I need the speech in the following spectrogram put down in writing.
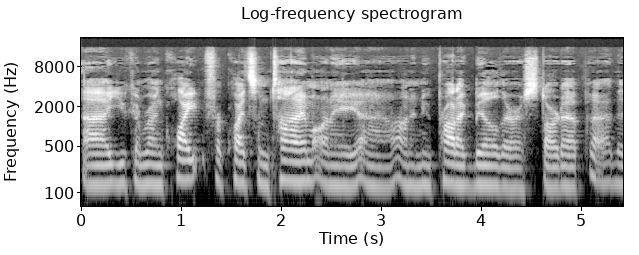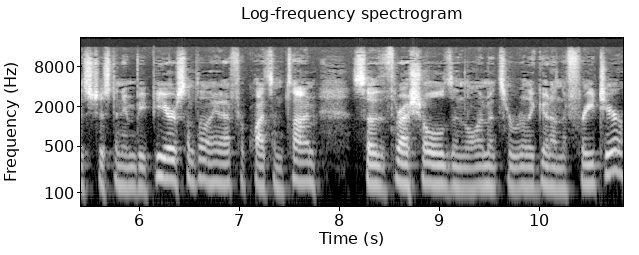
Uh, you can run quite for quite some time on a uh, on a new product build or a startup uh, that's just an MVP or something like that for quite some time. So the thresholds and the limits are really good on the free tier.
